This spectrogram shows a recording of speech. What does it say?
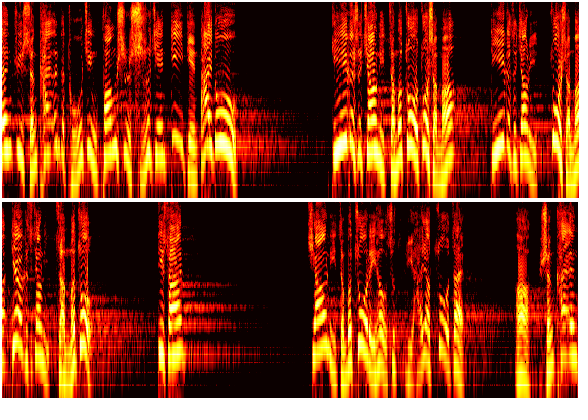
根据神开恩的途径、方式、时间、地点、态度，第一个是教你怎么做、做什么；第一个是教你做什么；第二个是教你怎么做；第三，教你怎么做了以后，是你还要坐在啊神开恩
